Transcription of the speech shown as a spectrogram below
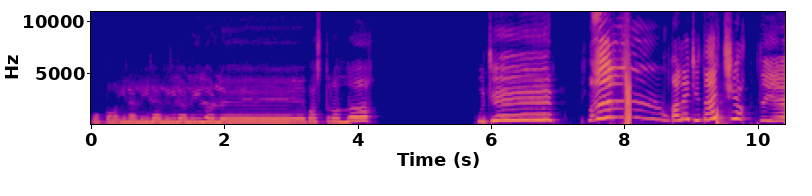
Hoppa ilerle ilerle ilerle ilerle. Bastır Allah. Hücum. Kaleciden çıktı ya.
